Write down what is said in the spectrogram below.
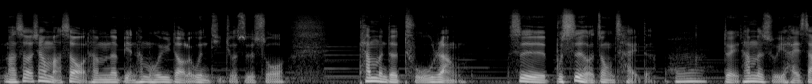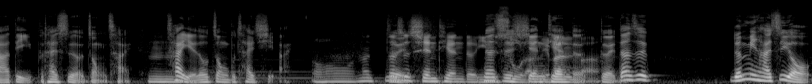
马绍像马绍尔他们那边，他们会遇到的问题就是说，他们的土壤是不适合种菜的。嗯，对他们属于海沙地，不太适合种菜，菜也都种不太起来。哦，那那是先天的因素那是先天的。对，但是人民还是有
